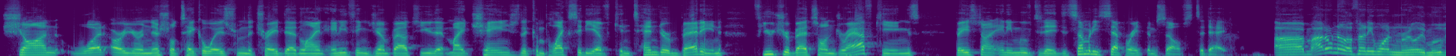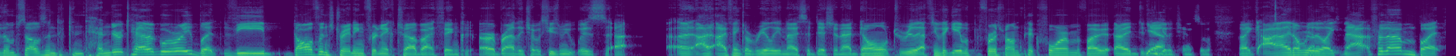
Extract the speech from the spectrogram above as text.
Sean, what are your initial takeaways from the trade deadline? Anything jump out to you that might change the complexity of contender betting, future bets on DraftKings based on any move today? Did somebody separate themselves today? Um, I don't know if anyone really moved themselves into contender category, but the Dolphins trading for Nick Chubb, I think, or Bradley Chubb, excuse me, was uh, I, I think a really nice addition. I don't really. I think they gave up a first round pick for him. If I I didn't Yeah. get a chance to like, I don't really Yeah. like that for them. But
